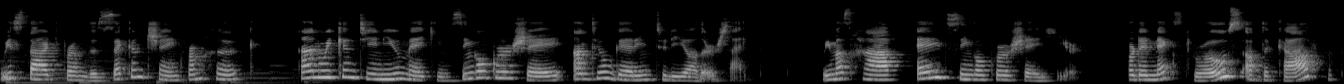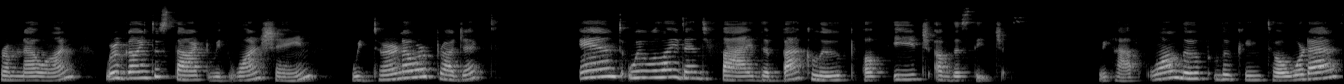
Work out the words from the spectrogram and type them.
We start from the second chain from hook and we continue making single crochet until getting to the other side. We must have 8 single crochet here. For the next rows of the cuff from now on, we're going to start with one chain. We turn our project and we will identify the back loop of each of the stitches. We have one loop looking toward us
